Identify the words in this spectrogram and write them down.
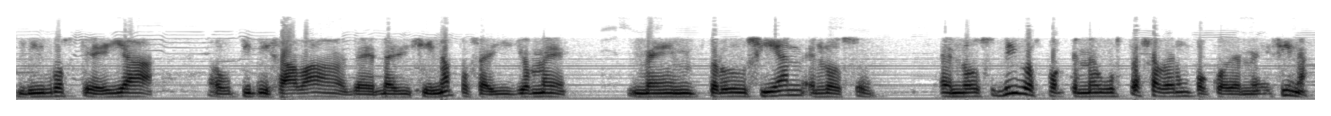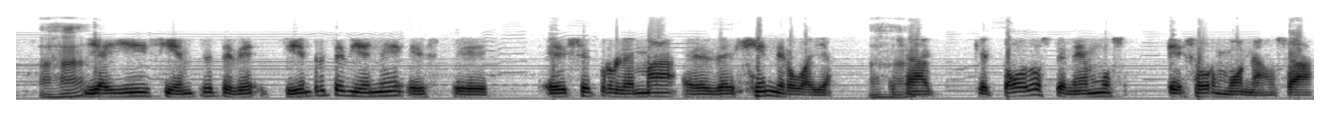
libros que ella utilizaba de medicina, pues ahí yo me, me introducían en los, en los libros porque me gusta saber un poco de medicina. Ajá. Y ahí siempre te, siempre te viene, este, ese problema eh, de género, vaya. O sea, que todos tenemos esa hormona, o sea,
